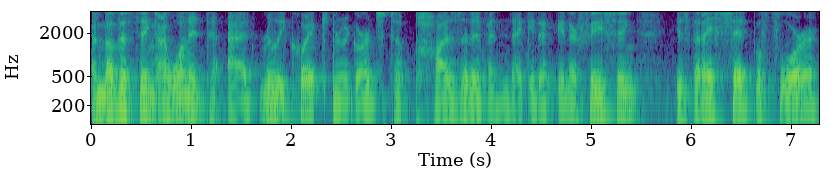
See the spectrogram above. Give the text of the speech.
Another thing I wanted to add really quick in regards to positive and negative interfacing is that I said before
